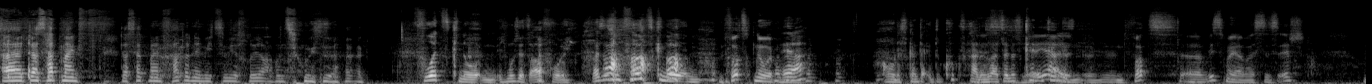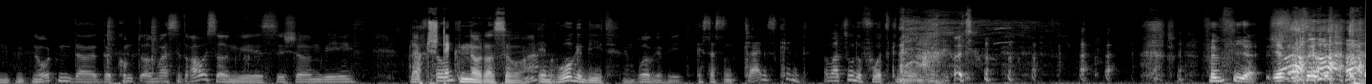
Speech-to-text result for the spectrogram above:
Äh, das, hat mein, das hat mein Vater nämlich zu mir früher ab und zu gesagt. Furzknoten. Ich muss jetzt aufholen. Was ist ein Furzknoten? Ein Furzknoten. Ja. Oh, das könnte, du guckst gerade so, als wenn du das ja, kennen ja, ein, ein Furz, äh, wissen wir ja, was das ist. Und mit Knoten, da, da kommt irgendwas nicht raus irgendwie. Das ist irgendwie, bleibt Achtung. stecken oder so. hä? Im Ruhrgebiet Im Ruhrgebiet. ist das ein kleines Kind. Hör mal zu, du Furzknoten. 5-4.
